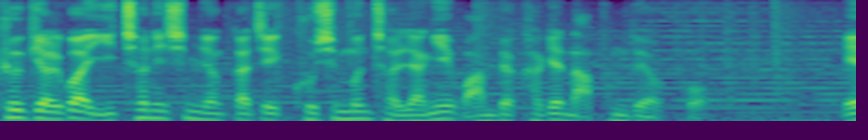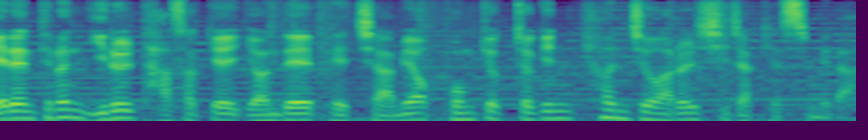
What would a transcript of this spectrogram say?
그 결과 2020년까지 90문 전량이 완벽하게 납품되었고 L&T는 이를 5개 연대에 배치하며 본격적인 현지화를 시작했습니다.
